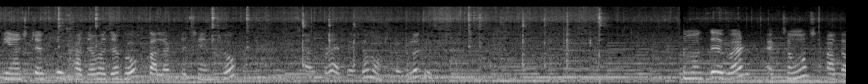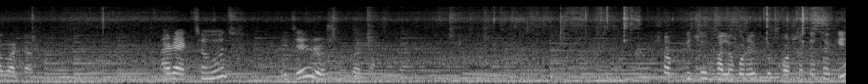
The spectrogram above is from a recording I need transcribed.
পেঁয়াজটা একটু ভাজা ভাজা হোক, কালারটা চেঞ্জ হোক, তারপর একে একে মশলাগুলো দেব এর মধ্যে এবার এক চামচ আদা বাটা আর এক চামচ এই যে রসুন বাটা। সব কিছু ভালো করে একটু কষাতে থাকি।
